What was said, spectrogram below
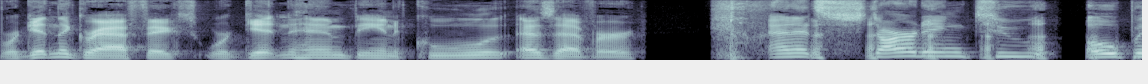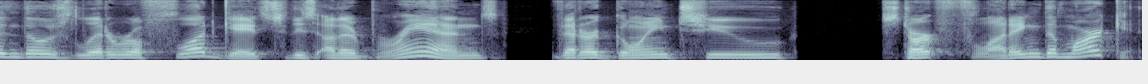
we're getting the graphics, we're getting him being cool as ever. And it's starting to open those literal floodgates to these other brands that are going to start flooding the market.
